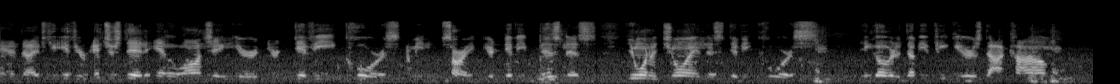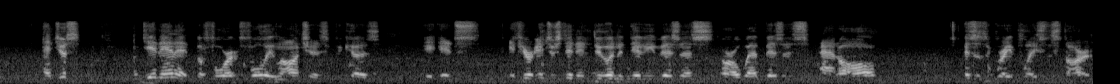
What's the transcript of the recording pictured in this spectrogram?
And uh, if, you, if you're interested in launching your, your Divi course, I mean, sorry, your Divi business, you want to join this Divi course, you can go over to WPGears.com and just get in it before it fully launches because it's if you're interested in doing a Divi business or a web business at all, this is a great place to start.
